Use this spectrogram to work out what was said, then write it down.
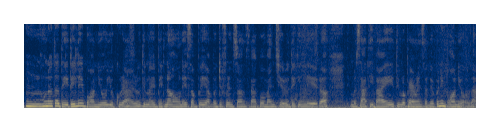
हुन त धेरैले भन्यो यो कुराहरू। तिमीलाई भेट्न आउने सबै अब डिफ्रेन्ट संस्थाको मान्छेहरूदेखि लिएर तिम्रो साथीभाइ तिम्रो प्यारेन्ट्सहरूले पनि भन्यो होला।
